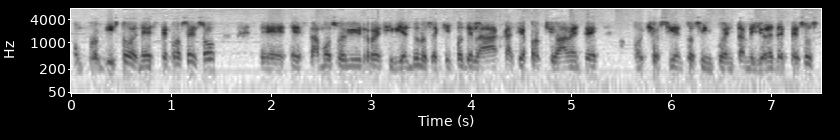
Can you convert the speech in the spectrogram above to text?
compromiso en este proceso. Eh, estamos hoy recibiendo los equipos de la A casi aproximadamente 850 millones de pesos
